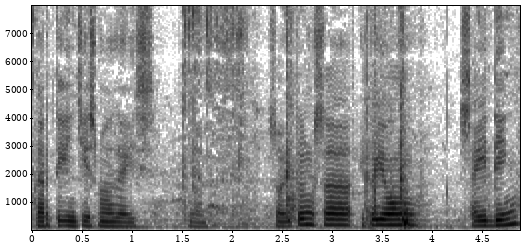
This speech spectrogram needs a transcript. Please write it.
30 inches mga guys. Yan. So, itong sa, ito yung siding.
